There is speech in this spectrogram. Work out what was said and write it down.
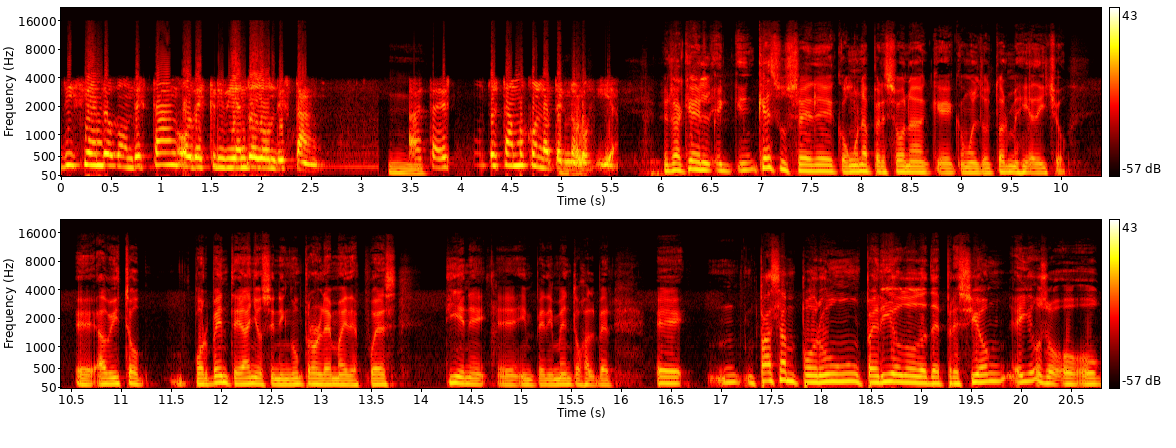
diciendo dónde están o describiendo dónde están. Hasta ese punto estamos con la tecnología. Raquel, ¿qué- ¿qué sucede con una persona que, como el doctor Mejía ha dicho, eh, ha visto por 20 años sin ningún problema y después tiene eh, impedimentos al ver? Eh, ¿Pasan por un periodo de depresión ellos o, o- o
